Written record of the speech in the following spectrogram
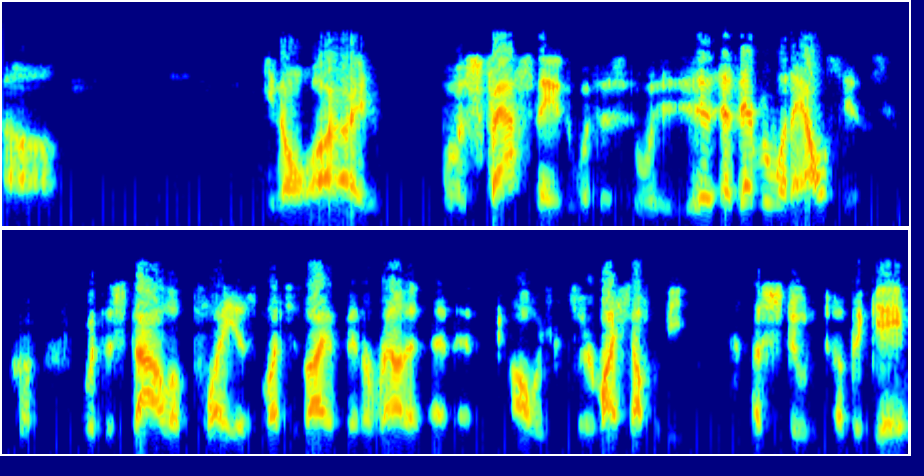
Um, you know, I was fascinated with this, as everyone else is, with the style of play. As much as I have been around it and, and always consider myself to be a student of the game,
